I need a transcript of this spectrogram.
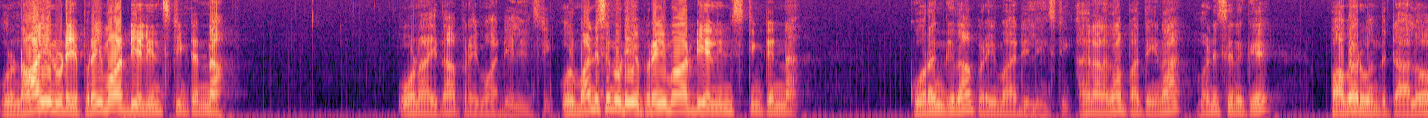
ஒரு நாயினுடைய ப்ரைமார்டியல் இன்ஸ்டிங்க்ட் என்ன? ஓனாய் தான் ப்ரைமார்டியல் இன்ஸ்டிங் ஒரு மனுஷனுடைய ப்ரைமார்டியல் இன்ஸ்டிங்க்ட் என்ன? குரங்கு தான் ப்ரைமார்டியல் இன்ஸ்டிங் அதனால தான் பார்த்தீங்கன்னா மனுஷனுக்கு பவர் வந்துட்டாலோ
